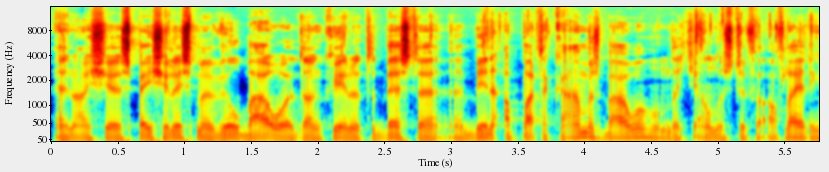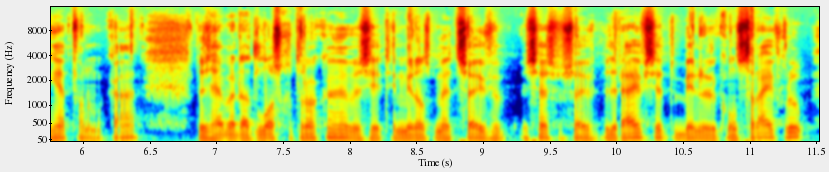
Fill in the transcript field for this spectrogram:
En als je specialisme wil bouwen, dan kun je het het beste eh, binnen aparte kamers bouwen. Omdat je anders te veel afleiding hebt van elkaar. Dus hebben we dat losgetrokken. We zitten inmiddels met zeven, zes of zeven bedrijven zitten binnen de Constrijfgroep.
